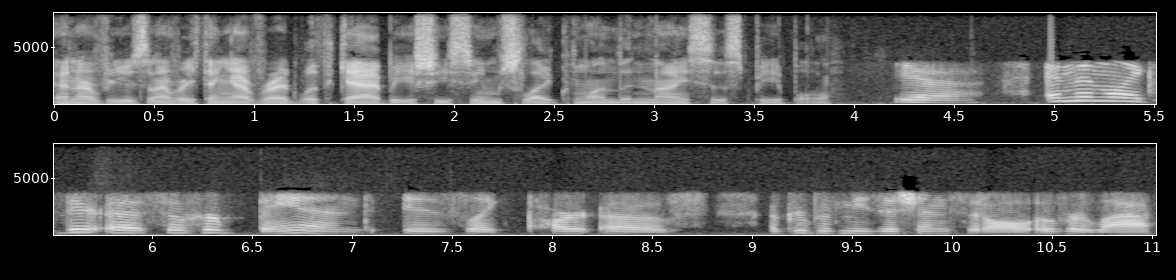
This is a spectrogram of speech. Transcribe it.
interviews and everything I've read with Gabby, she seems like one of the nicest people. Yeah, and then like there, uh, so her band is like part of a group of musicians that all overlap.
